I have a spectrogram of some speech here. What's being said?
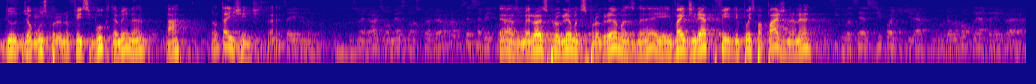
Do, de alguns no Facebook também, né? Tá? Então tá aí, gente. Tá. Temos aí do- dos, dos melhores momentos do nosso programa para você saber É, os melhores programas dos programas, né? E vai direto depois para a página, né? Assim que você assistir, pode ir direto para o programa completo aí para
